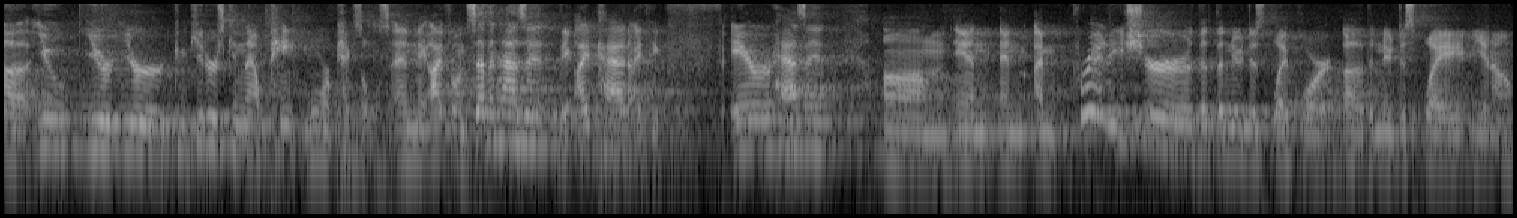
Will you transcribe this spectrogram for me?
uh, you, your, your computers can now paint more pixels, and the iPhone 7 has it, the iPad, I think Air has it, um, and, and I'm pretty sure that the new DisplayPort, uh, the new display, you know,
